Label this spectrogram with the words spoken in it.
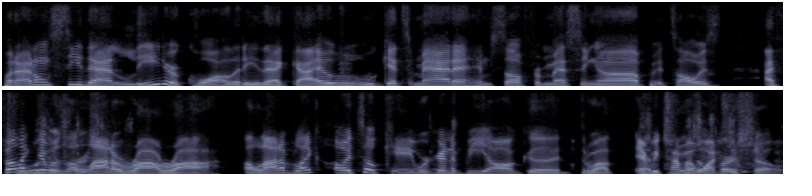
But I don't see that leader quality, that guy who, who gets mad at himself for messing up. It's always I felt like there was a lot of person. rah rah, a lot of like, oh, it's okay, we're gonna be all good throughout Yeah, every time I a watch the show.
